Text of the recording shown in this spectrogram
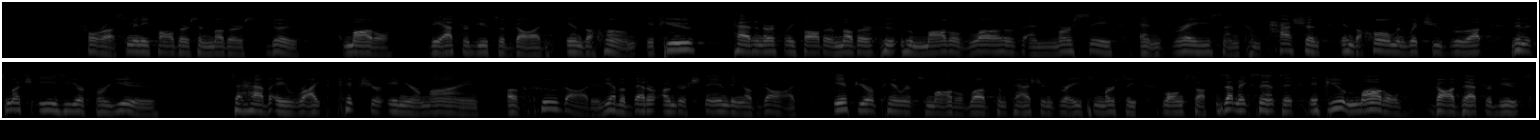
for us, many fathers and mothers do model the attributes of God in the home. If you had an earthly father or mother who, who modeled love and mercy and grace and compassion in the home in which you grew up, then it's much easier for you to have a right picture in your mind of who God is. You have a better understanding of God if your parents modeled love, compassion, grace, mercy, long suffering. Does that make sense? If you modeled God's attributes,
